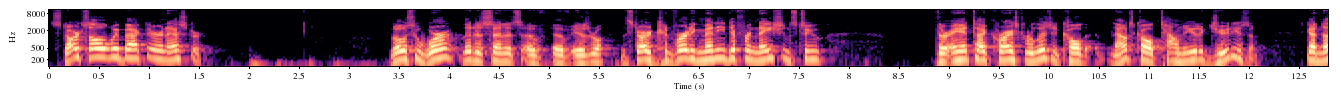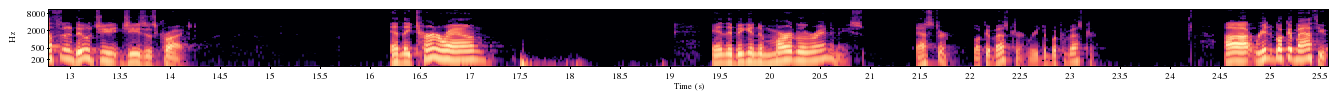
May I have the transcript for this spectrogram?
Starts all the way back there in Esther. Those who were the descendants of, of Israel started converting many different nations to their antichrist religion called now it's called Talmudic Judaism. It's got nothing to do with G- Jesus Christ. And they turn around and they begin to murder their enemies. Esther, book of Esther. Read the book of Esther. Uh, read the book of Matthew,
